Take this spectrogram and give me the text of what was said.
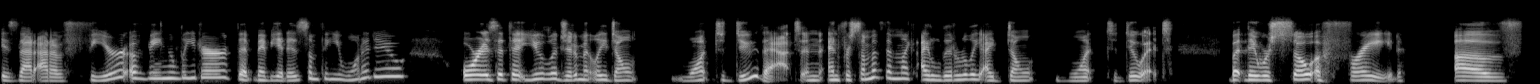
is that out of fear of being a leader that maybe it is something you want to do? Or is it that you legitimately don't want to do that? And and for some of them, like I literally I don't want to do it. But they were so afraid of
